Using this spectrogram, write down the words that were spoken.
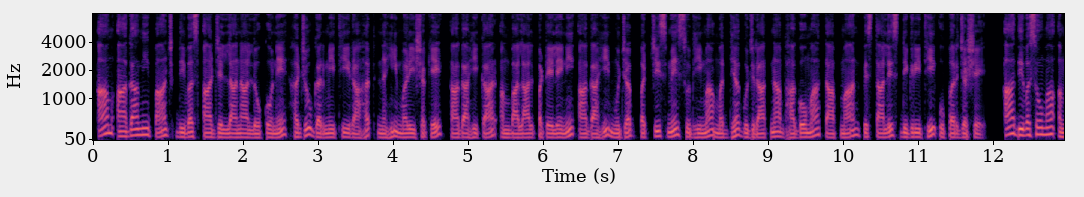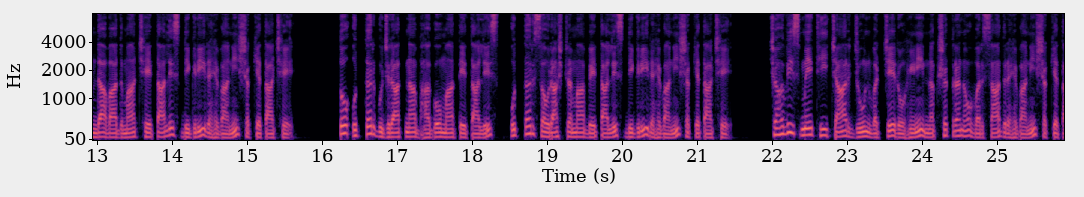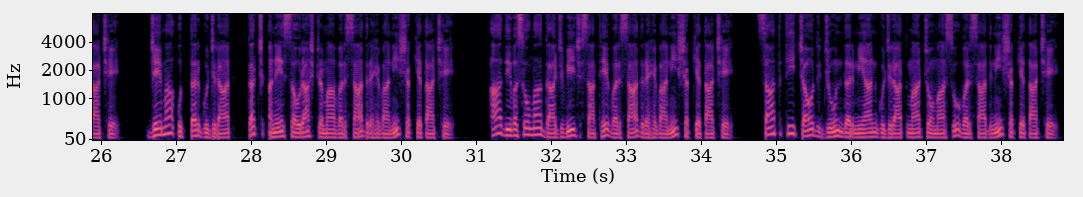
આમ આગામી પાંચ દિવસ આ જિલ્લાના લોકોને હજુ ગરમીથી રાહત નહીં મળી શકે. આગાહીકાર અંબાલાલ પટેલેની આગાહી મુજબ પચ્ચીસ મે સુધીમાં મધ્ય ગુજરાતના ભાગોમાં તાપમાન પિસ્તાલીસ ડિગ્રીથી ઉપર જશે. આ દિવસોમાં અમદાવાદમાં છેતાલીસ ડિગ્રી રહેવાની શક્યતા છે. તો ઉત્તર ગુજરાતના ભાગોમાં તેતાલીસ, ઉત્તર સૌરાષ્ટ્રમાં બેતાલીસ ડિગ્રી રહેવાની શક્યતા છે. છવ્વીસ મેથી ચાર જૂન વચ્ચે રોહિણી નક્ષત્રનો વરસાદ રહેવાની શક્યતા છે. જેમાં ઉત્તર ગુજરાત, કચ્છ અને સૌરાષ્ટ્રમાં વરસાદ રહેવાની શક્યતા છે. આ દિવસોમાં ગાજવીજ સાથે વરસાદ રહેવાની શક્યતા છે. સાતથી ચૌદ જૂન દરમિયાન ગુજરાતમાં ચોમાસુ વરસાદની શક્યતા છે.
